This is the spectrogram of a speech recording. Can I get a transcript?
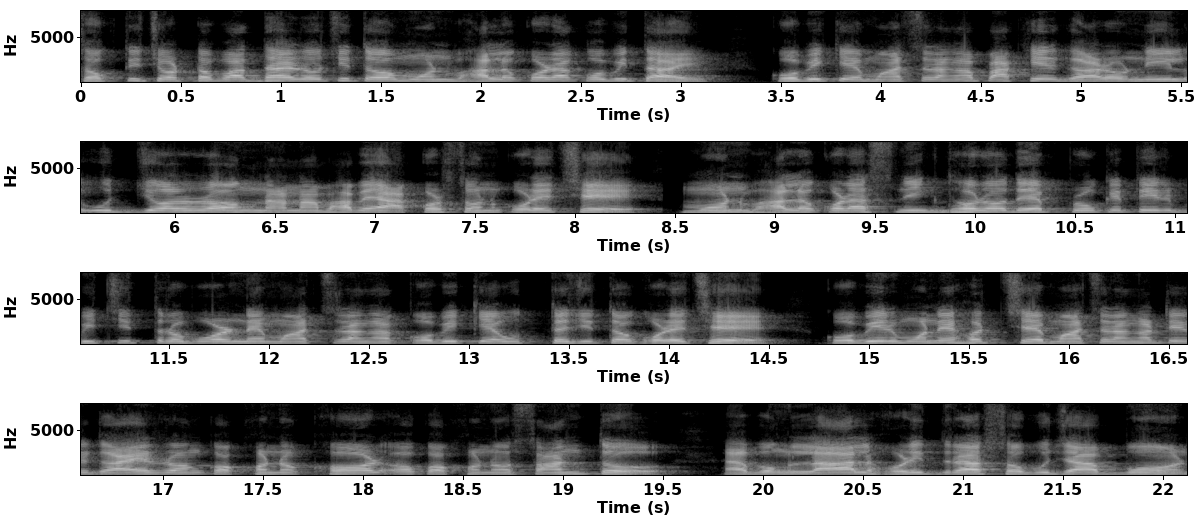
শক্তি চট্টোপাধ্যায় রচিত মন ভালো করা কবিতায় কবিকে মাছরাঙা পাখির গাঢ় নীল উজ্জ্বল রং নানাভাবে আকর্ষণ করেছে। মন ভালো করা স্নিগ্ধ রোদে প্রকৃতির বিচিত্র বর্ণে মাছরাঙা কবিকে উত্তেজিত করেছে। কবির মনে হচ্ছে মাছরাঙাটির গায়ের রং কখনো খড় ও কখনো শান্ত এবং লাল হরিদ্রা সবুজা বন।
